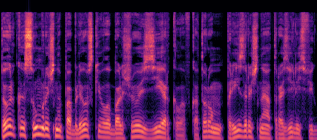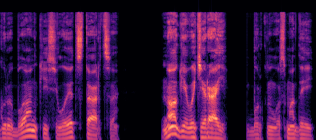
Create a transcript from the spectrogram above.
Только сумрачно поблескивало большое зеркало, в котором призрачно отразились фигуры Бланки и силуэт старца. «Ноги вытирай!» — буркнул Асмодей.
